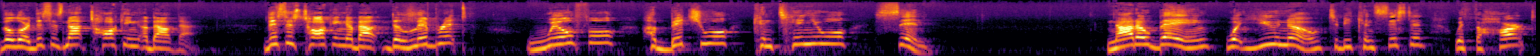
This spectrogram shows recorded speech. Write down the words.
the Lord. This is not talking about that. This is talking about deliberate, willful, habitual, continual sin. Not obeying what you know to be consistent with the heart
